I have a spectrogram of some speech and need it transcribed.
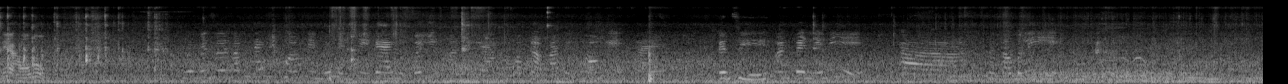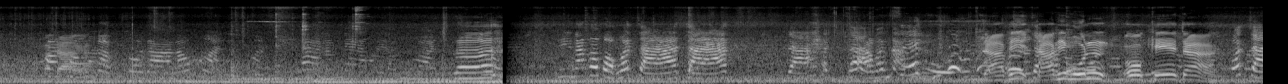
เนี่ยของลูกหนูไปซื้อน้ำแดงพอเห็นหนูเห็นสีแดงหนูก็หยิบมาเลยไงพอกลับมาถึงห้องเอกใจ เป็นสี มันเป็นไอ้นี่อ่าสตรอเบอรี่มาผดาสมกับโซดาแล้วเหมือนเหมือนมีหน้าน้ำแดงเลยอะทุกวัน เหรอนี่นะก็บอกว่าจ๋าจ๋าจ๋าจ๋ามันเซ็ต จ้า พี่จ้าพี่วุ้นโอเคจ้าว่าจ๋า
